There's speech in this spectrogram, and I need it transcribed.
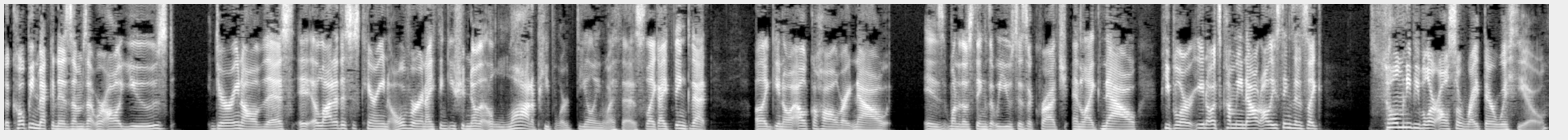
the coping mechanisms that were all used during all of this, it, a lot of this is carrying over, and I think you should know that a lot of people are dealing with this. Like I think that like you know alcohol right now is one of those things that we used as a crutch, and like now people are you know it's coming out all these things, and it's like so many people are also right there with you.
